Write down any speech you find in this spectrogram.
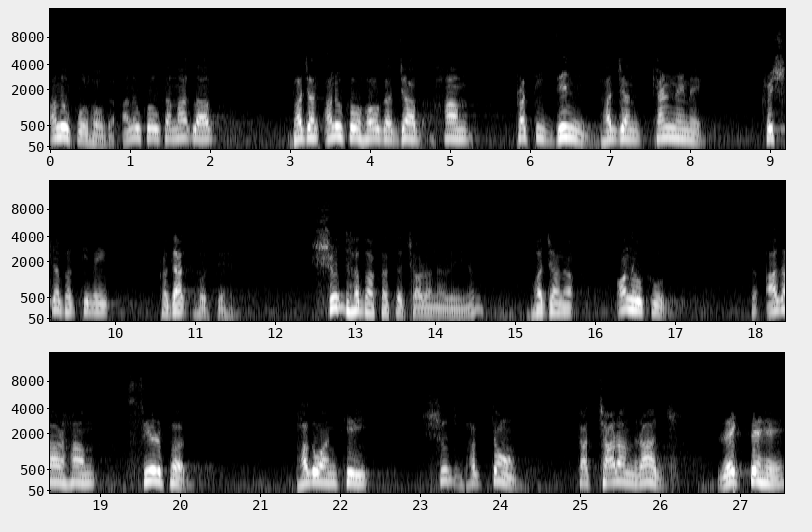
अनुकूल होगा। अनुकूल का मतलब भजन अनुकूल होगा जब हम प्रतिदिन भजन करने में कृष्ण भक्ति में प्रगत होते हैं। शुद्ध भक्त चरण रेणु, भजन अनुकूल। तो अगर हम सिर पर भगवान की शुद्ध भक्तों का चरण राज रेखते हैं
